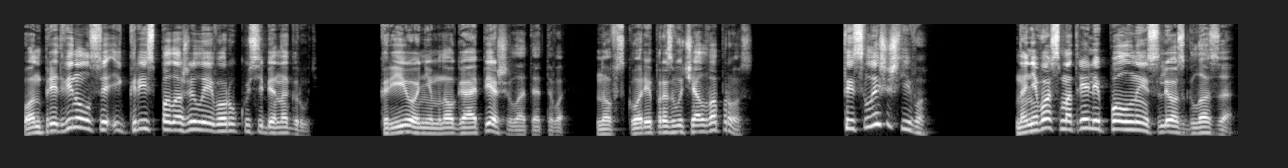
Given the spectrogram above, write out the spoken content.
Он придвинулся, и Крис положила его руку себе на грудь. Крио немного опешил от этого, но вскоре прозвучал вопрос. «Ты слышишь его?» На него смотрели полные слез глаза.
